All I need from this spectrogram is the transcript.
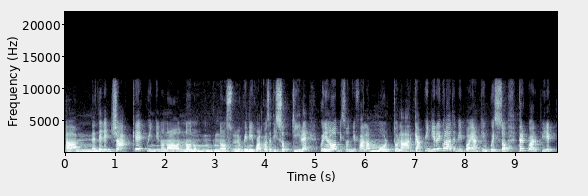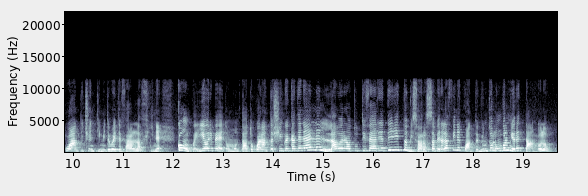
um, delle giacche quindi non ho non un, non, quindi qualcosa di sottile quindi non ho bisogno di farla molto larga. Quindi regolatevi poi anche in questo per capire quanti centimetri volete fare alla fine. Comunque io ripeto ho montato 45 catenelle lavorerò tutti i ferri a diritto vi farò sapere alla fine quanto è venuto lungo il mio rettangolo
